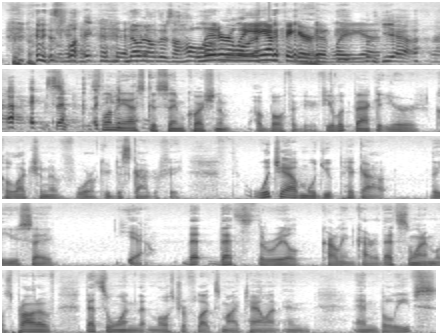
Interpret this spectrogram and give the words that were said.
and it's like, no, no, there's a whole lot Literally more. and figuratively. Yeah. yeah, exactly. So let me ask the same question of, of both of you. If you look back at your collection of work, your discography, which album would you pick out that you say, yeah, that that's the real Carlene Carter. That's the one I'm most proud of. That's the one that most reflects my talent and and beliefs.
